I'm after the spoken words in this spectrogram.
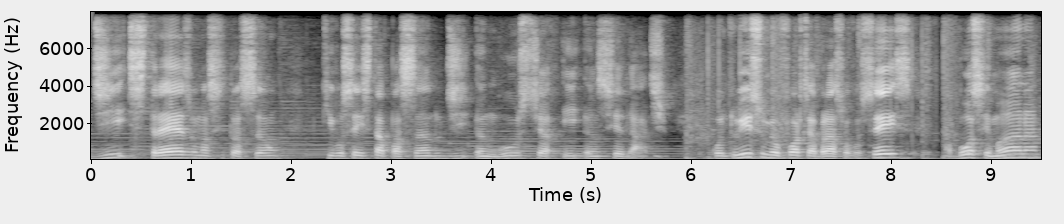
de estresse, uma situação que você está passando de angústia e ansiedade. Quanto isso, meu forte abraço a vocês, uma boa semana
